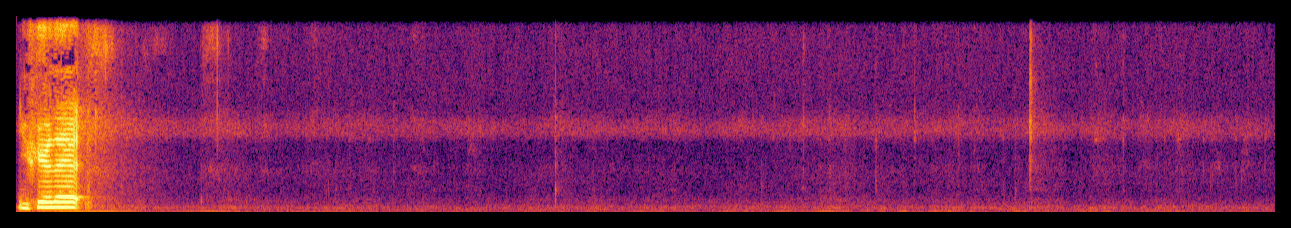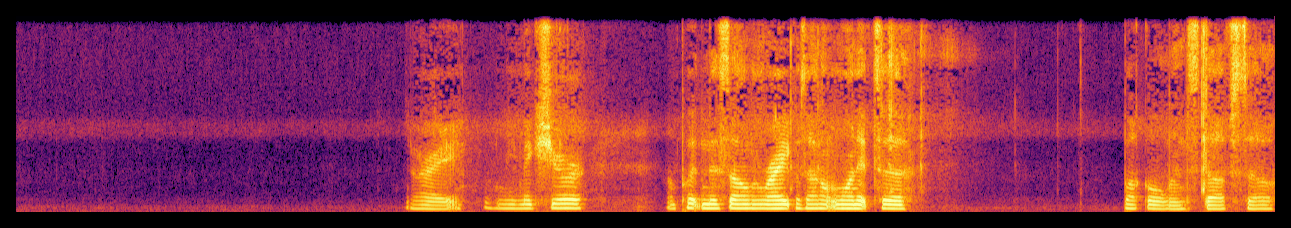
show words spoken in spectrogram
You hear that? All right, let me make sure I'm putting this on right because I don't want it to buckle and stuff so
